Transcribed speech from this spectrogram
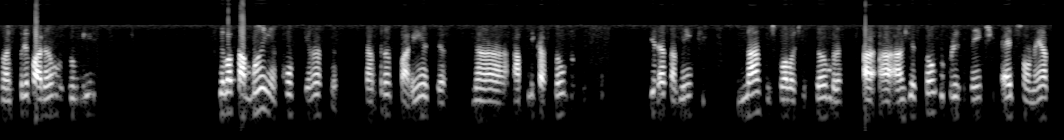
nós preparamos o mínimo pela tamanha confiança na transparência, na aplicação do diretamente nas escolas de samba, a, a, a, gestão do presidente Edson Neto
